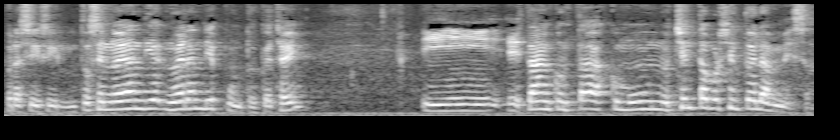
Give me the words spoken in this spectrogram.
por así decirlo. Entonces no eran 10, no eran 10 puntos, ¿cachai? Y estaban contadas como un 80% de las mesas,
